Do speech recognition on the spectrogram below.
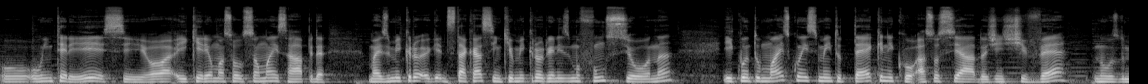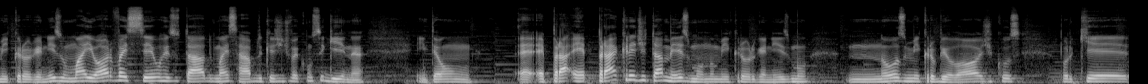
o, o interesse ou, e querer uma solução mais rápida. Mas micro, destacar assim que o microorganismo funciona e quanto mais conhecimento técnico associado a gente tiver no uso do microorganismo, maior vai ser o resultado mais rápido que a gente vai conseguir, né? Então, é, é para é acreditar mesmo no microorganismo, nos microbiológicos, porque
